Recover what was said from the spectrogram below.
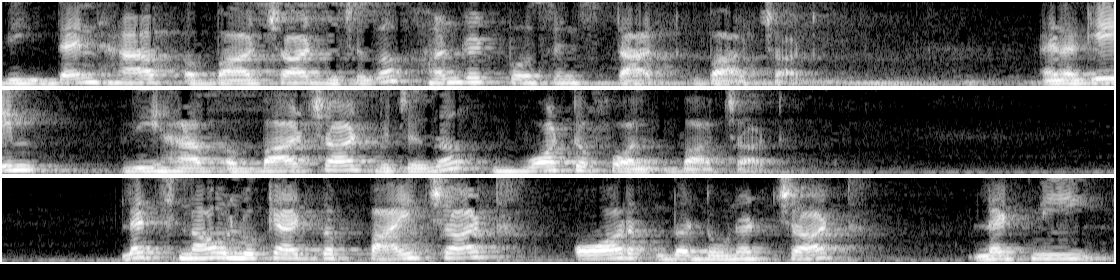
we then have a bar chart which is a 100% stacked bar chart. And again, we have a bar chart which is a waterfall bar chart. Let's now look at the pie chart or the donut chart. Let me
